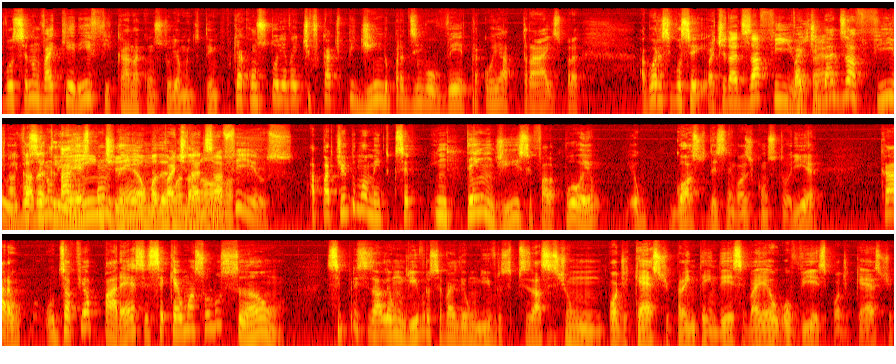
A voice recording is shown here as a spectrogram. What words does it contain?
você não vai querer ficar na consultoria muito tempo, porque a consultoria vai te ficar te pedindo para desenvolver, para correr atrás, para Agora se você vai te dar desafios, vai te né? dar desafio a e você não está respondendo, é uma demanda vai te dar nova. desafios. A partir do momento que você entende isso e fala, pô, eu, eu gosto desse negócio de consultoria, cara, o, o desafio aparece e você quer uma solução. Se precisar ler um livro, você vai ler um livro. Se precisar assistir um podcast para entender, você vai ouvir esse podcast.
